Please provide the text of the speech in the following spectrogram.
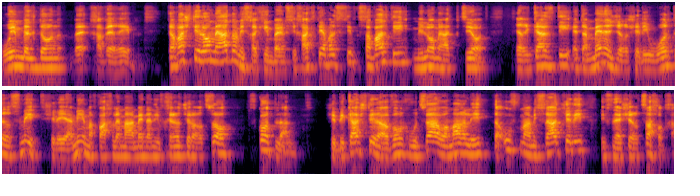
ווימבלדון וחברים. כבשתי לא מעט במשחקים בהם שיחקתי, אבל סבלתי מלא מעט פציעות. הרגזתי את המנג'ר שלי, וולטר סמית, שלימים הפך למאמן הנבחרת של ארצו, סקוטלנד. כשביקשתי לעבור קבוצה, הוא אמר לי, תעוף מהמשרד שלי לפני שארצח אותך.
